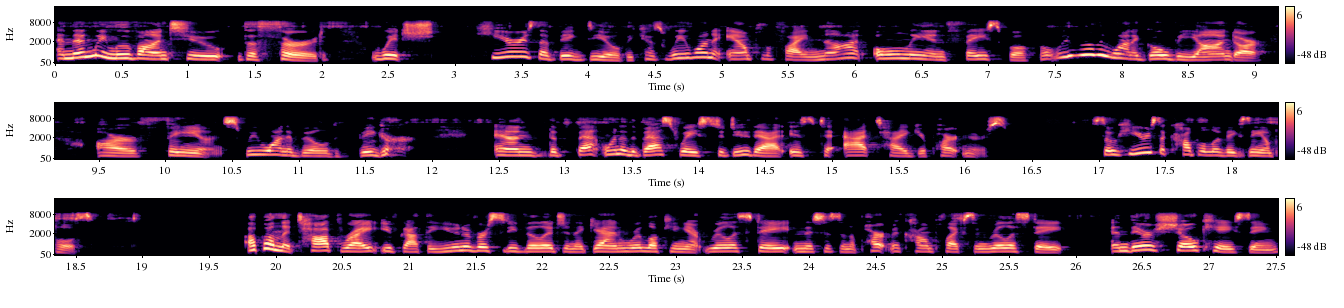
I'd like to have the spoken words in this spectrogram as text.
And then we move on to the third, which here is a big deal because we want to amplify not only in Facebook, but we really want to go beyond our, our fans. We want to build bigger. And the be- one of the best ways to do that is to at tag your partners. So here's a couple of examples. Up on the top right, you've got the University Village, and again, we're looking at real estate, and this is an apartment complex in real estate, and they're showcasing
